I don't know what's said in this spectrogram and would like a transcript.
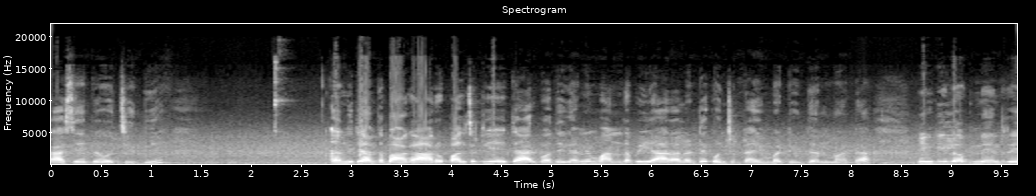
కాసేపే వచ్చిద్ది. అందుకే అంత బాగా ఆరు పల్చటి అయితే ఆరిపోతాయి కానీ మందపి ఆరాలంటే కొంచెం టైం పట్టిద్ది అనమాట ఇంక ఈలోపు నేను రే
